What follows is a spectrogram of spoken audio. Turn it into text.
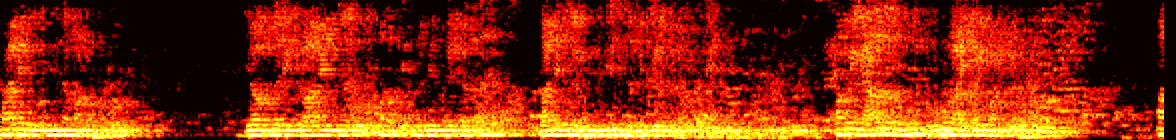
ಕಾಲೇಜಿನಿಂದ ಮಾಡಬೇಕು. ಜವಾಬ್ದಾರಿ ಕಾಲೇಜಿನಲ್ಲಿ ಮತ್ತು ಅಲ್ಲಿರ್ತಕ್ಕಂಥ ಕಾಲೇಜಿನ ಅಭಿವೃದ್ಧಿ ಸಮಿತಿ ಇರ್ತಾರೆ ಅವಾಗ ಯಾವುದಾದ್ರು ಒಂದು ಊರು ಆಯ್ಕೆ ಮಾಡಬೇಕು ಆ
